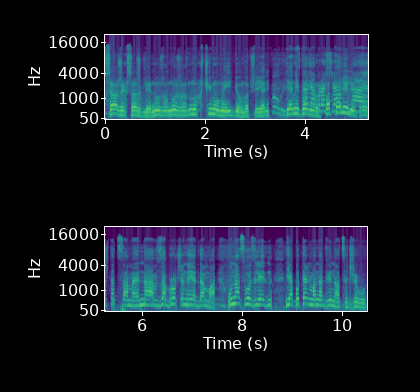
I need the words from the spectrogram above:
сажик сожгли. Ну, ну, ну, к чему мы идем вообще? Я не, я не Пускай понимаю. обращают Подпалили на просто. этот самое, на заброшенные дома. У нас возле, я по Тельмана 12 живу.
